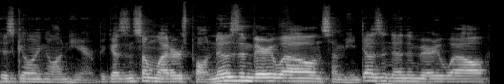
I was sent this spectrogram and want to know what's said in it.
is going on here. Because in some letters, Paul knows them very well, and some he doesn't know them very well.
